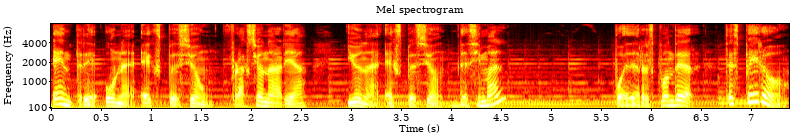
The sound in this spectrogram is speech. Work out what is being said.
entre una expresión fraccionaria y una expresión decimal? Puede responder, te espero.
